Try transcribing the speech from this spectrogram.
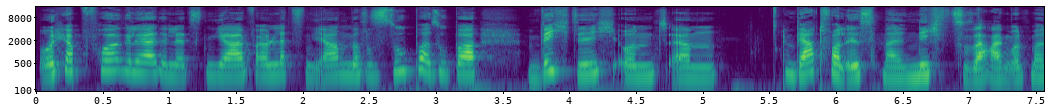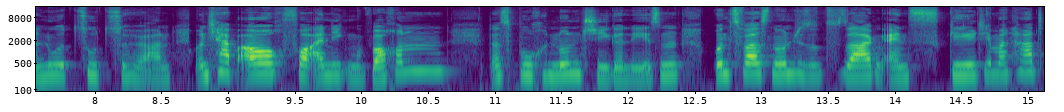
Und ich habe voll gelernt in den letzten Jahren, vor allem in den letzten Jahren, das ist super, super wichtig und ähm, wertvoll ist, mal nichts zu sagen und mal nur zuzuhören. Und ich habe auch vor einigen Wochen das Buch Nunchi gelesen. Und zwar ist Nunchi sozusagen ein Skill, den man hat.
